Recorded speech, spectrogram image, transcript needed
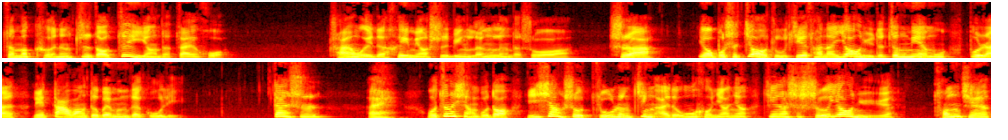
怎么可能制造这样的灾祸？船尾的黑苗士兵冷冷地说：“是啊，要不是教主揭穿那妖女的真面目，不然连大王都被蒙在鼓里。但是，哎，我真想不到，一向受族人敬爱的巫后娘娘，竟然是蛇妖女。从前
